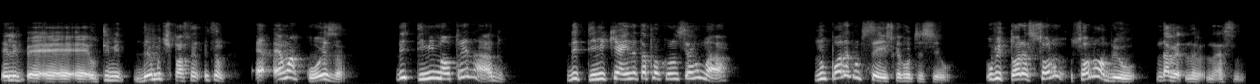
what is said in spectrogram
ele, é, é, é, o time deu muito espaço. Então, é, é uma coisa de time mal treinado, de time que ainda está procurando se arrumar. Não pode acontecer isso que aconteceu. O Vitória só não, só não abriu, assim,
